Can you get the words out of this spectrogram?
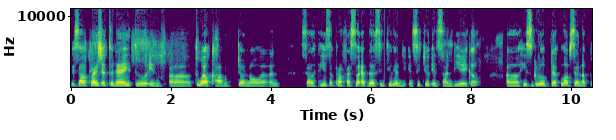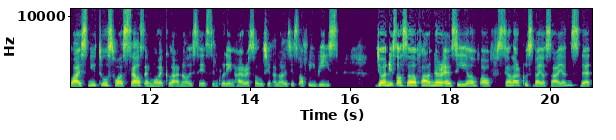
It's our pleasure today to, in, uh, to welcome John Nolan. So he's a professor at the Scintillon Institute in San Diego. Uh, his group develops and applies new tools for cells and molecular analysis, including high resolution analysis of EVs. John is also a founder and CEO of Cellarcus Bioscience that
